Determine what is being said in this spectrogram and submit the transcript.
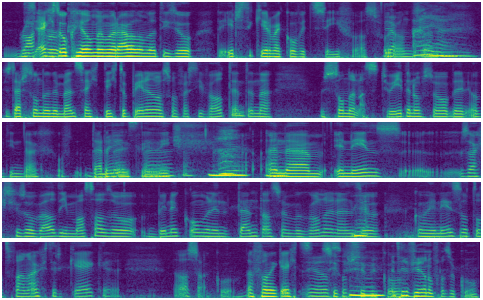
die is echt ook heel memorabel, omdat die zo de eerste keer met COVID safe was voor Ja. ons. Ah, dan. ja. Dus daar stonden de mensen echt dicht op één. En dat was zo'n festivaltent. En dat, we stonden als tweede of zo op, de, op die dag. Of derde, ik weet niet. En ehm, ineens eh, zag je zo wel die massa zo binnenkomen in de tent als we begonnen. En Ja. zo kon je ineens zo tot van achter kijken. Dat was wel cool. Dat vond ik echt Ja, super, super cool. Het Rivieren was ook cool.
